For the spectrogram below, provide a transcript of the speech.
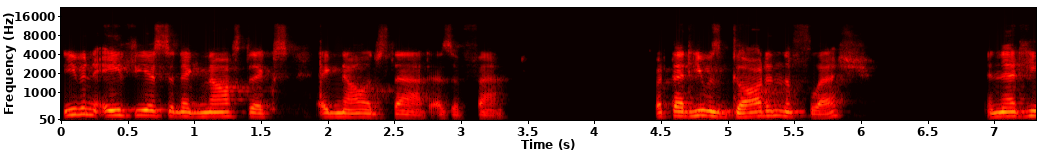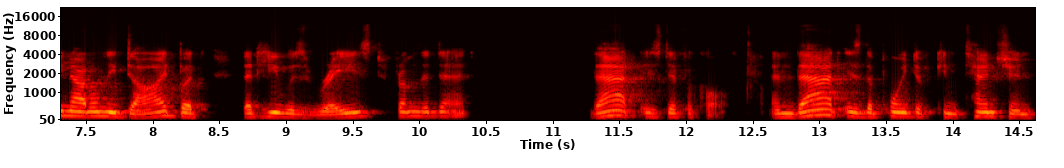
Even atheists and agnostics acknowledge that as a fact. But that he was God in the flesh, and that he not only died, but that he was raised from the dead? That is difficult. And that is the point of contention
